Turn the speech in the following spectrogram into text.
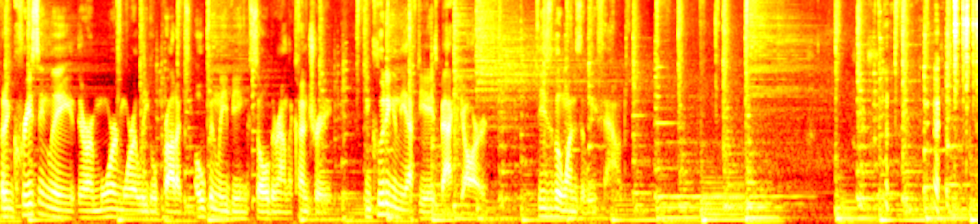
But increasingly, there are more and more illegal products openly being sold around the country, including in the FDA's backyard. These are the ones that we found.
